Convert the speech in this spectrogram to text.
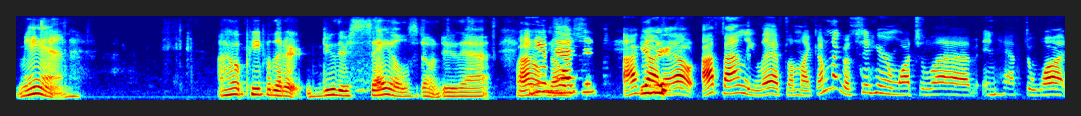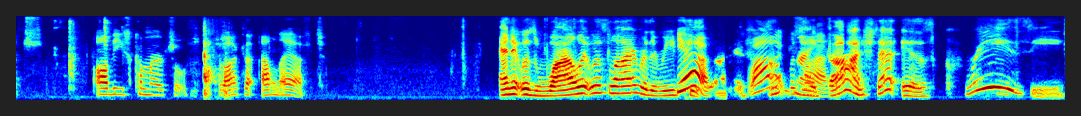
Man. I hope people that are do their sales don't do that. I Can you don't know. imagine? I got out. I finally left. I'm like, I'm not gonna sit here and watch a live and have to watch all these commercials. So I got, I left. And it was while it was live or the repeat Yeah, live? while oh it was live. my live. gosh, that is crazy.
